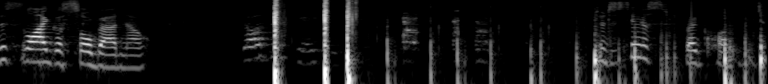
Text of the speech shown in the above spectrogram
This lag is so bad now. Dude, this thing has spread quality too.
